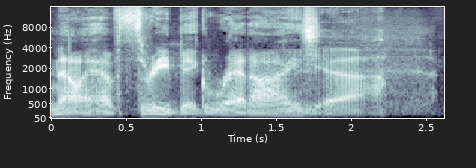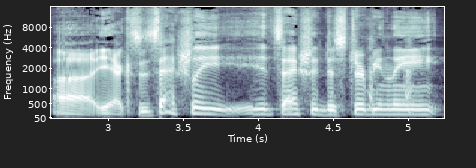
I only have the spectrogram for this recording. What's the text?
Now I have three big red eyes. Yeah. Uh, yeah, because it's actually it's actually disturbingly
